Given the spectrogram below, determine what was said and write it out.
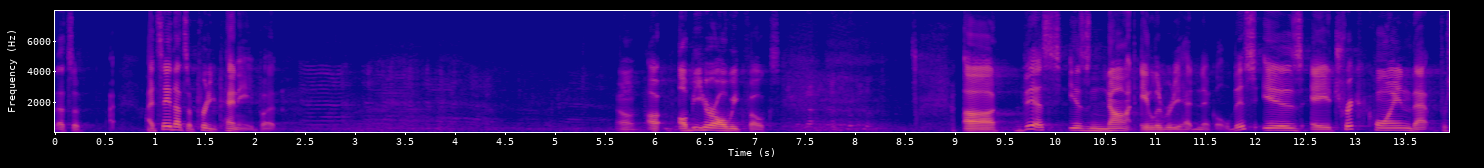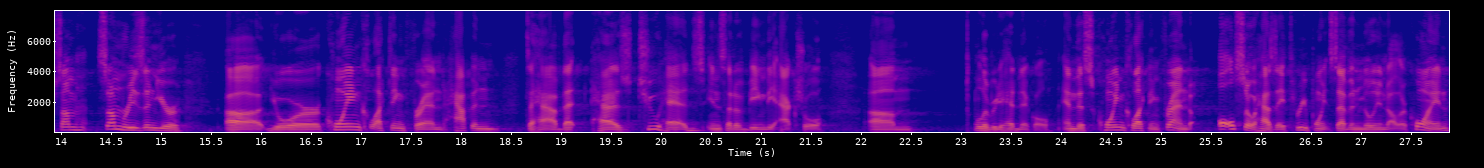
that's a, I'd say that's a pretty penny, but. Oh, I'll, I'll be here all week, folks. Uh, this is not a Liberty Head nickel. This is a trick coin that, for some some reason, your uh, your coin collecting friend happened to have that has two heads instead of being the actual um, Liberty Head nickel. And this coin collecting friend also has a $3.7 million coin,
